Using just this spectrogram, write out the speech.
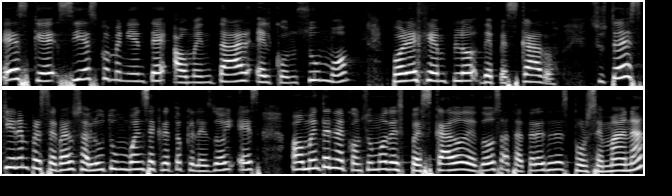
es que sí es conveniente aumentar el consumo, por ejemplo, de pescado. Si ustedes quieren preservar su salud, un buen secreto que les doy es aumenten el consumo de pescado de dos hasta tres veces por semana.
